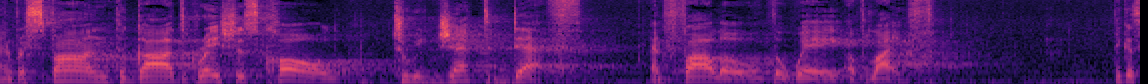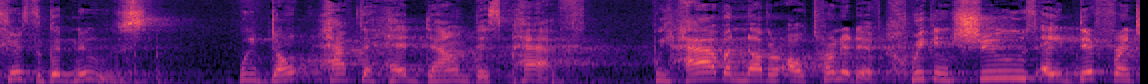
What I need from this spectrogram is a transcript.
and respond to God's gracious call to reject death and follow the way of life. Because here's the good news we don't have to head down this path. We have another alternative. We can choose a different,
